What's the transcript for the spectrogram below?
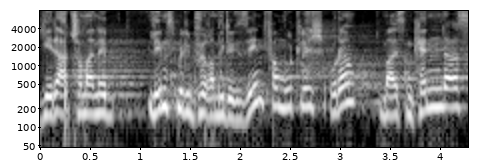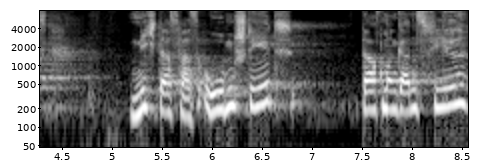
Jeder hat schon mal eine Lebensmittelpyramide gesehen, vermutlich, oder? Die meisten kennen das. Nicht das, was oben steht, darf man ganz viel.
